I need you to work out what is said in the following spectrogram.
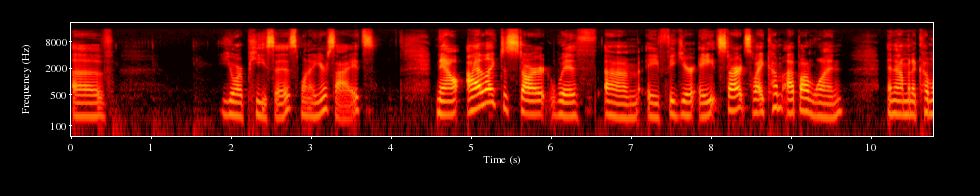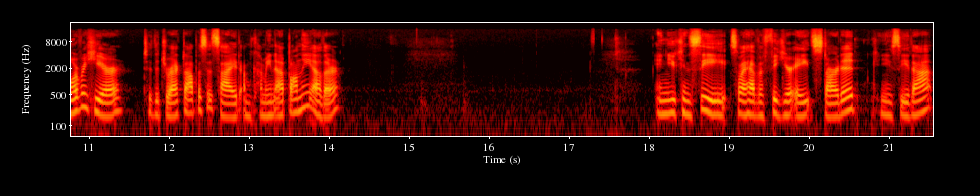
of your pieces, one of your sides. Now I like to start with um, a figure eight start. So I come up on one and then I'm going to come over here to the direct opposite side. I'm coming up on the other. And you can see, so I have a figure eight started. Can you see that?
